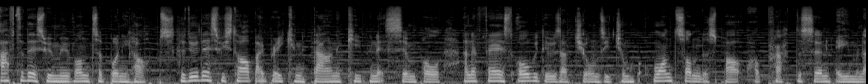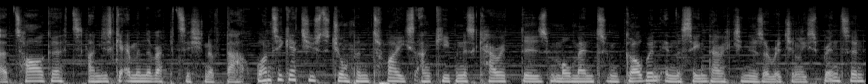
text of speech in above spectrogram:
After this, we move on to bunny hops. To do this, we start by breaking it down and keeping it simple, and at first, all we do is have Jonesy jump once on the spot while practicing aiming at a target and just get him in the repetition of that. Once he gets used to jumping twice and keeping his character's momentum going in the same direction he was originally sprinting,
